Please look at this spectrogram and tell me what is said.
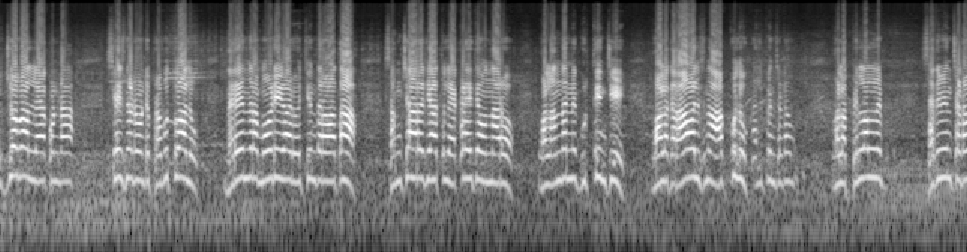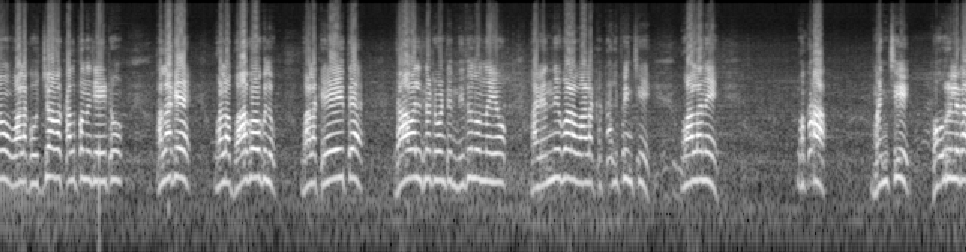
ఉద్యోగాలు లేకుండా చేసినటువంటి ప్రభుత్వాలు నరేంద్ర మోడీ గారు వచ్చిన తర్వాత సంచార జాతులు ఎక్కడైతే ఉన్నారో వాళ్ళందరినీ గుర్తించి వాళ్ళకి రావాల్సిన హక్కులు కల్పించడం వాళ్ళ పిల్లల్ని చదివించడం వాళ్ళకు ఉద్యోగ కల్పన చేయడం అలాగే వాళ్ళ బాగోగులు వాళ్ళకి ఏదైతే రావాల్సినటువంటి నిధులు ఉన్నాయో అవన్నీ కూడా వాళ్ళకి కల్పించి వాళ్ళని ఒక మంచి పౌరులుగా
